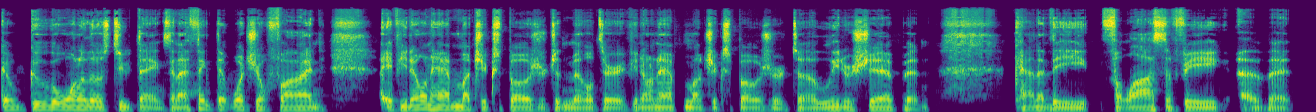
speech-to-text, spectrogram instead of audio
go Google one of those two things, and I think that what you'll find, if you don't have much exposure to the military, if you don't have much exposure to leadership and kind of the philosophy uh, that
